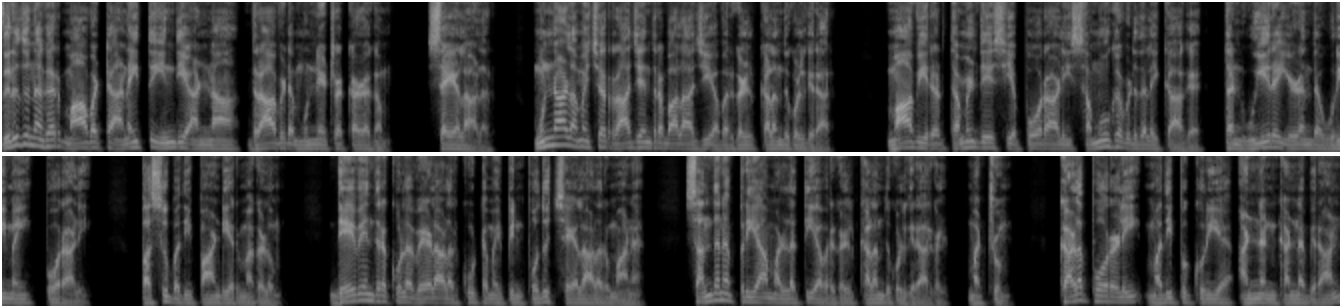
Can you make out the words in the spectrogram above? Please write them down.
விருதுநகர் மாவட்ட அனைத்து இந்திய அண்ணா திராவிட முன்னேற்றக் கழகம் செயலாளர். முன்னாள் அமைச்சர் ராஜேந்திர பாலாஜி அவர்கள் கலந்து கொள்கிறார். மாவீரர் தமிழ் தேசிய போராளி சமூக விடுதலைக்காக தன் உயிரை இழந்த உரிமை போராளி பசுபதி பாண்டியர் மகளும் தேவேந்திர குல வேளாளர் கூட்டமைப்பின் பொதுச் செயலாளருமான சந்தனப்பிரியா மல்லத்தி அவர்கள் கலந்து கொள்கிறார்கள். மற்றும் களப்போரளி மதிப்புக்குரிய அண்ணன் கண்ணபிரான்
